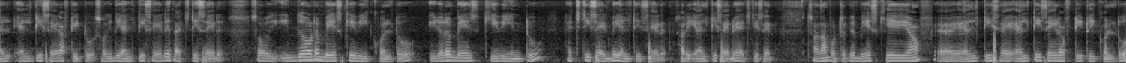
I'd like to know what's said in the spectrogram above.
L LT side of T two so இது எல்டி சைடு இது ஹெச்டி சைடு ஸோ இதோட பேஸ் கேவி ஈக்குவல் டு இதோட base kV into HT side by LT side sorry LT side by HT side so அதான் போட்டிருக்கு. Base kV of LT side LT side of T two equal to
